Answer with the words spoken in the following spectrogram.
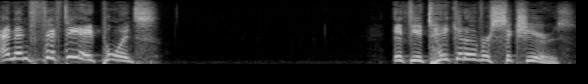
And then 58 points. If you take it over six years,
